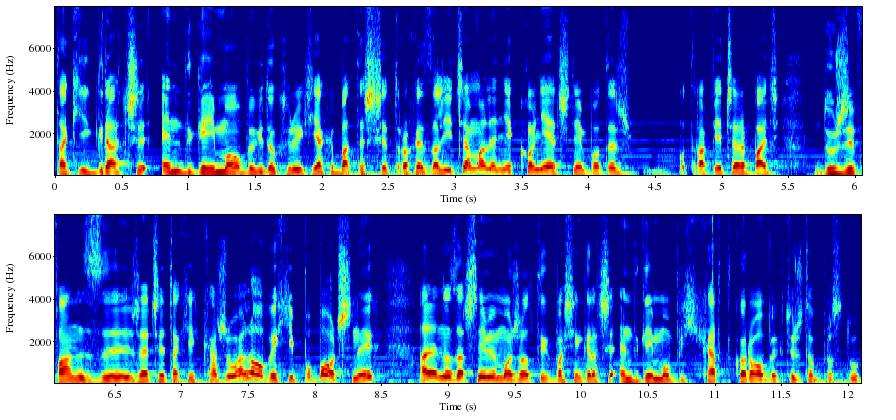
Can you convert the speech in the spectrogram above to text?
takich graczy endgame'owych, do których ja chyba też się trochę zaliczam, ale niekoniecznie, bo też potrafię czerpać duży fan z rzeczy takich casualowych i pobocznych, ale no zaczniemy może od tych właśnie graczy endgame'owych i hardkorowych, którzy to po prostu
